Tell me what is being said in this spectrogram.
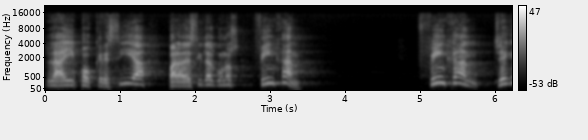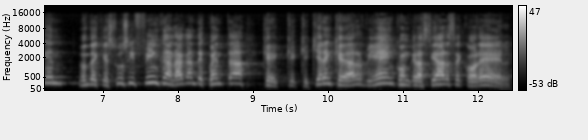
la hipocresía para decirle a algunos, finjan, finjan, lleguen donde Jesús y finjan, hagan de cuenta que, que quieren quedar bien, congraciarse con Él.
